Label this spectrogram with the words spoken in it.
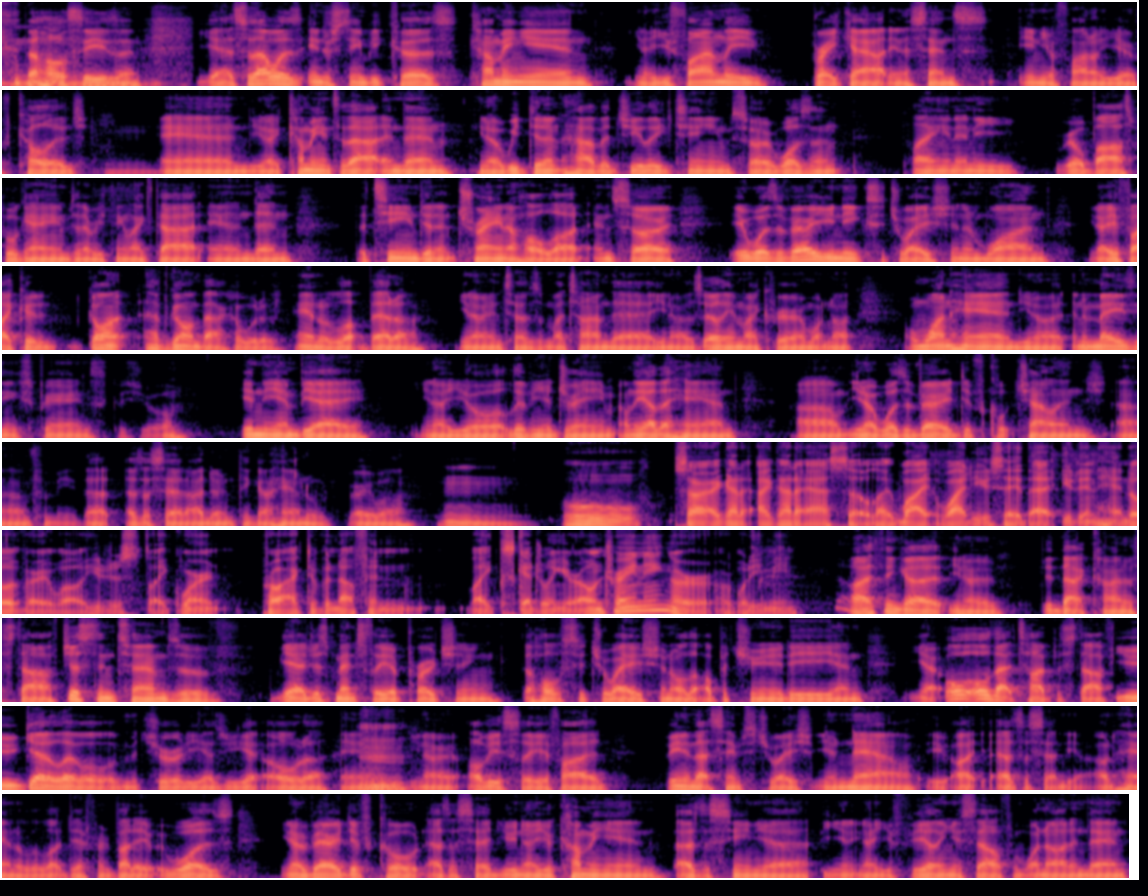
the whole hmm. season. Yeah, so that was interesting because coming in, you know, you finally break out in a sense in your final year of college hmm. and you know coming into that and then you know we didn't have a G League team so it wasn't playing in any real basketball games and everything like that and then the team didn't train a whole lot and so it was a very unique situation and one you know if I could gone have gone back I would have handled a lot better you know in terms of my time there you know it was early in my career and whatnot on one hand you know an amazing experience because you're in the NBA you know you're living your dream on the other hand um, you know, was a very difficult challenge um, for me. That, as I said, I don't think I handled very well. Mm. Ooh, sorry, I got to I got to ask though, like why why do you say that you didn't handle it very well? You just like weren't proactive enough in like scheduling your own training, or or what do you mean? I think I, you know, did that kind of stuff just in terms of, yeah, just mentally approaching the whole situation or the opportunity and, you know, all, all that type of stuff. You get a level of maturity as you get older. And, mm. you know, obviously if I had been in that same situation, you know, now, I, as I said, you know, I'd handle it a lot different, but it, it was, you know, very difficult. As I said, you know, you're coming in as a senior, you know, you're feeling yourself and whatnot. And then,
